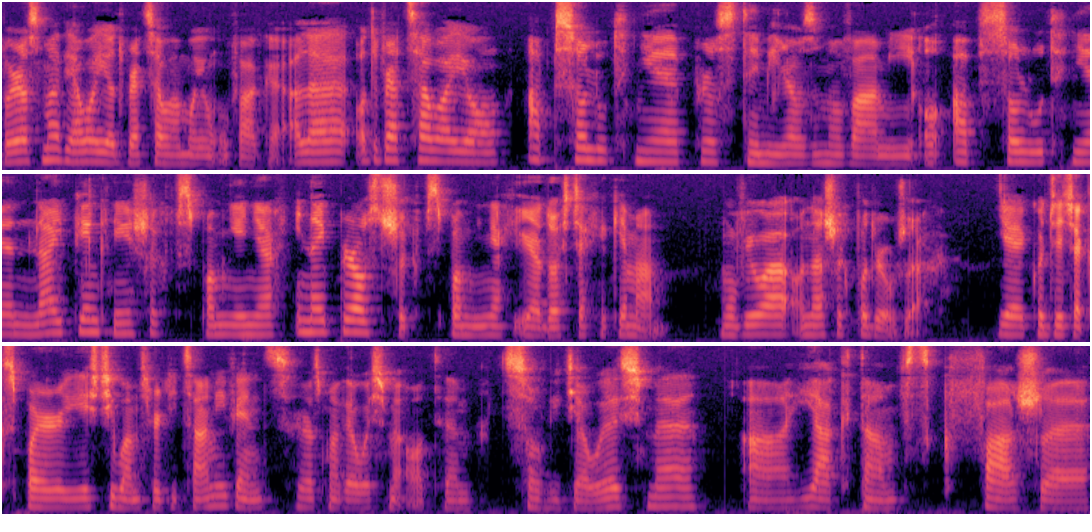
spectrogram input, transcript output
bo rozmawiała i odwracała moją uwagę, ale odwracała ją absolutnie prostymi rozmowami o absolutnie najpiękniejszych wspomnieniach i najprostszych wspomnieniach i radościach, jakie mam. Mówiła o naszych podróżach. Ja jako dzieciak sporo jeździłam z rodzicami, więc rozmawiałyśmy o tym, co widziałyśmy, a jak tam w skwarze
